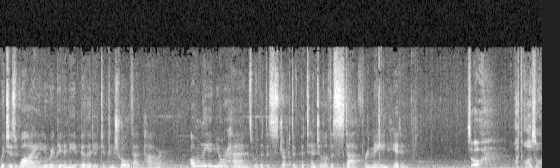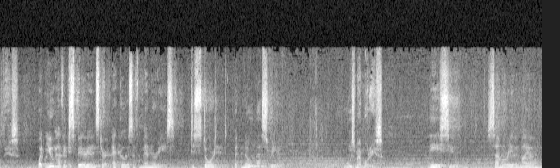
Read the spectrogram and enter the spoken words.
Which is why you were given the ability to control that power. Only in your hands will the destructive potential of the staff remain hidden. So, what was all this? What you have experienced are echoes of memories, distorted, but no less real. Whose memories? The Isu. Some were even my own.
